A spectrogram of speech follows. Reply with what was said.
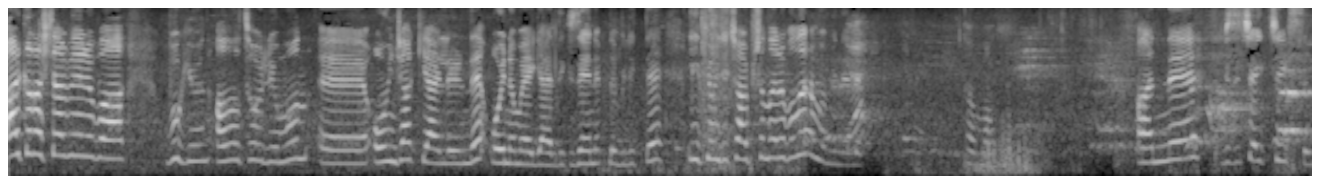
Arkadaşlar merhaba. Bugün Anatolium'un e, oyuncak yerlerinde oynamaya geldik Zeynep'le birlikte. İlk önce çarpışan arabalara mı binelim? Tamam. Anne bizi çekeceksin.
